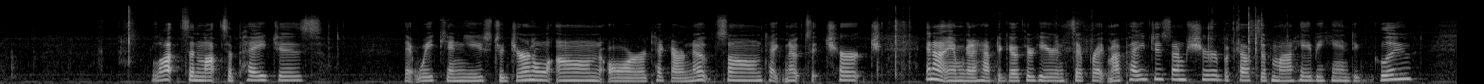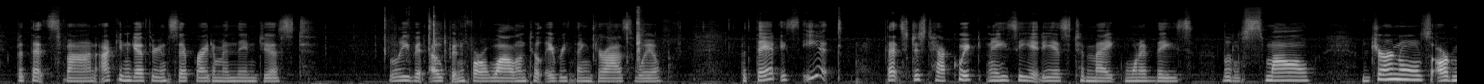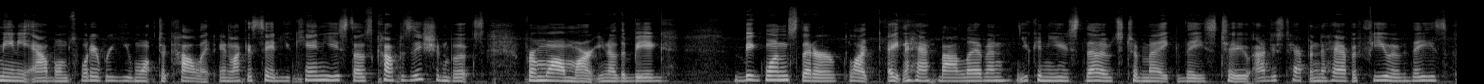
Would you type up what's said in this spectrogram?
Lots and lots of pages that we can use to journal on or take our notes on, take notes at church. And I am going to have to go through here and separate my pages, I'm sure, because of my heavy-handed glue. But that's fine. I can go through and separate them and then just leave it open for a while until everything dries well. But that is it. That's just how quick and easy it is to make one of these little small journals or mini albums, whatever you want to call it. And like I said, you can use those composition books from Walmart, you know, the big big ones that are like eight and a half by 11 you can use those to make these too. I just happen to have a few of these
